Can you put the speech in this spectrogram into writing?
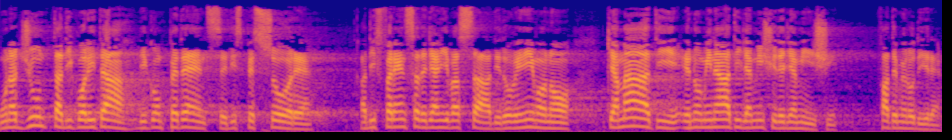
una giunta di qualità, di competenze, di spessore, a differenza degli anni passati dove venivano chiamati e nominati gli amici degli amici, fatemelo dire.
